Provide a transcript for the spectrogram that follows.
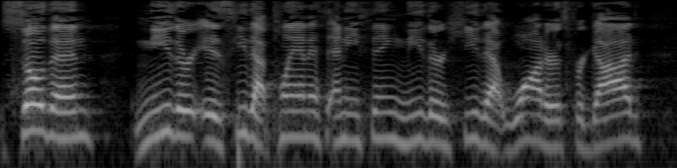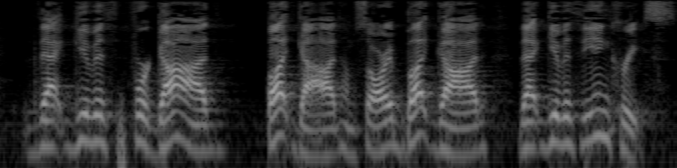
So then, neither is he that planteth anything, neither he that watereth, for God that giveth, for God, but God, I'm sorry, but God that giveth the increase.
